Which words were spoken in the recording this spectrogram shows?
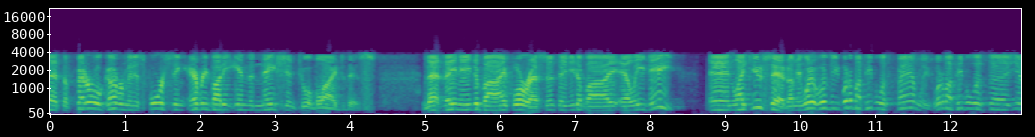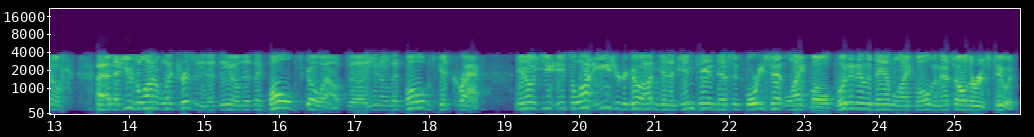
that the federal government is forcing everybody in the nation to oblige this. That they need to buy fluorescent. They need to buy LED. And like you said, I mean, what, what, what about people with families? What about people with, uh, you know, uh, that use a lot of electricity? That you know, that, that bulbs go out. Uh, you know, that bulbs get cracked. You know, you, it's a lot easier to go out and get an incandescent 40 cent light bulb, put it in the damn light bulb, and that's all there is to it.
